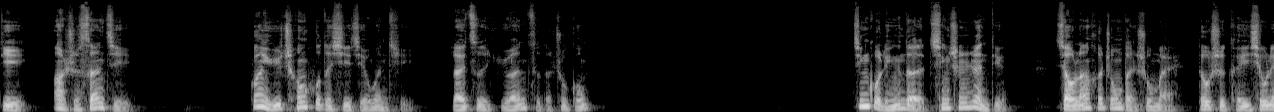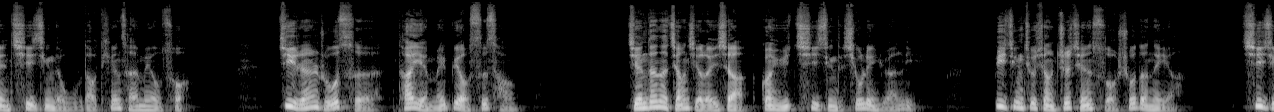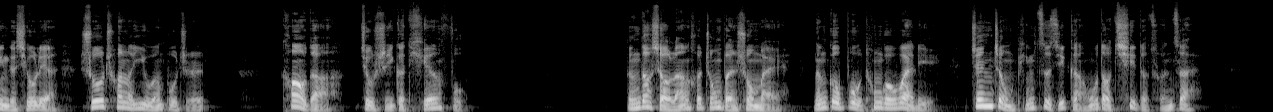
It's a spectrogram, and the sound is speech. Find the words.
第二十三集，关于称呼的细节问题来自原子的助攻。经过林的亲身认定，小兰和中本树美都是可以修炼气境的武道天才，没有错。既然如此，他也没必要私藏，简单的讲解了一下关于气境的修炼原理。毕竟，就像之前所说的那样，气境的修炼说穿了一文不值，靠的。就是一个天赋。等到小兰和中本寿美能够不通过外力，真正凭自己感悟到气的存在，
